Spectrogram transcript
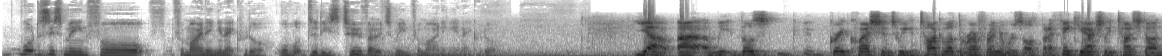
what does this mean for for mining in Ecuador, or what do these two votes mean for mining in Ecuador? Yeah, uh, we, those great questions. We can talk about the referendum results, but I think you actually touched on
